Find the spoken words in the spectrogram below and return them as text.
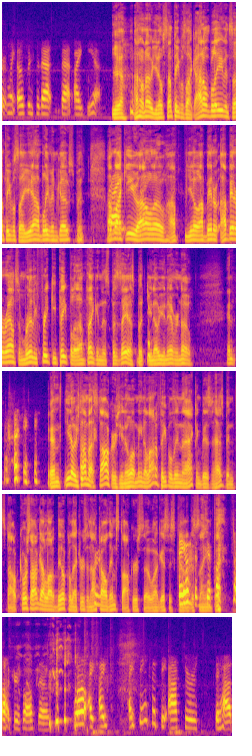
Certainly open to that that idea. Yeah, I don't know. You know, some people's like, I don't believe, and some people say, Yeah, I believe in ghosts. But I'm Right. like you. I don't know. I, you know, I've been I've been around some really freaky people that I'm thinking that's possessed, but you know, you never know. And and you know, you're talking about stalkers. You know, I mean, a lot of people in the acting business has been stalked. Of course, I've got a lot of bill collectors, and I call them stalkers. So I guess it's kind are of the same thing. stalkers also. well, I, I I think that the actors that have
